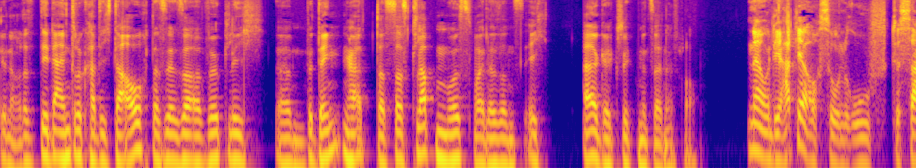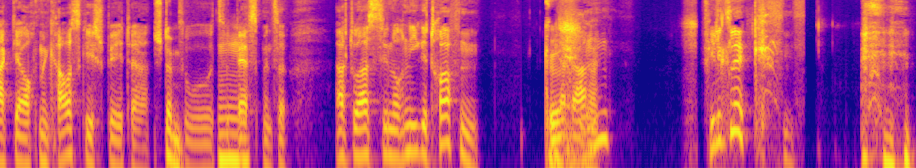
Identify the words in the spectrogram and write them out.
Genau, das, den Eindruck hatte ich da auch, dass er so wirklich ähm, Bedenken hat, dass das klappen muss, weil er sonst echt Ärger kriegt mit seiner Frau. Na, und die hat ja auch so einen Ruf. Das sagt ja auch Mikowski später Stimmt. zu, zu Mhm. Desmond. So, Ach, du hast sie noch nie getroffen. Na dann, viel Glück.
